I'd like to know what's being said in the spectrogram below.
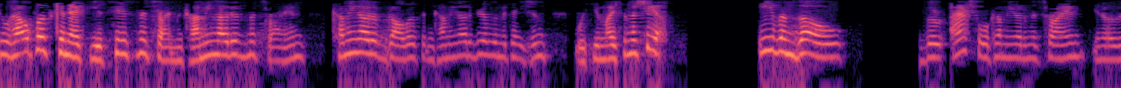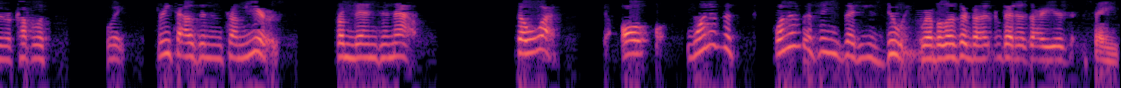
To help us connect Yitzis Mitzrayim, coming out of Mitzrayim, coming out of Gullus, and coming out of your limitations with Yemaisa Mashiach even though the actual coming out of Mitzrayim, you know, there are a couple of, wait, 3,000 and some years from then to now. So what? All, one of the, one of the things that he's doing, Rebbe Lezer Ben Azariah is saying,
